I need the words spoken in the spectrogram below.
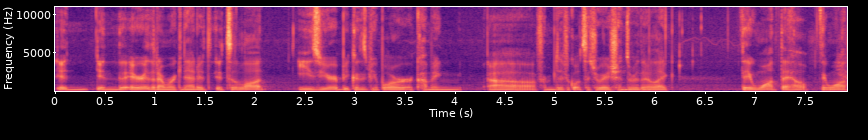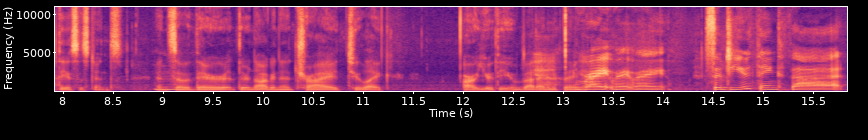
in in the area that I'm working at, it, it's a lot easier because people are coming uh, from difficult situations where they're like they want the help, they want Yeah. the assistance, and so they're they're not going to try to like argue with you about Yeah. anything. Right, right, right. So do you think that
